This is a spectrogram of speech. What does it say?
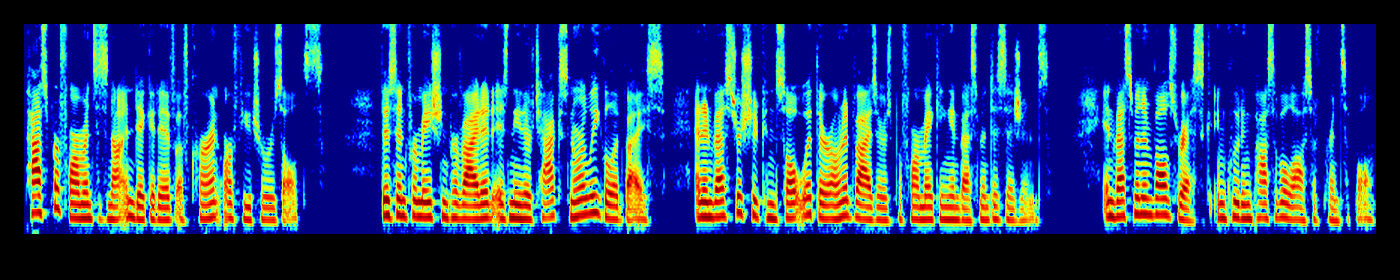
Past performance is not indicative of current or future results. This information provided is neither tax nor legal advice, and investors should consult with their own advisors before making investment decisions. Investment involves risk, including possible loss of principal.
